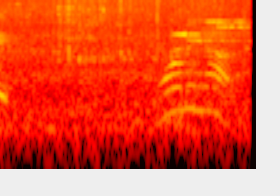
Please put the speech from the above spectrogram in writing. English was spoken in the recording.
Great. Warming up.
